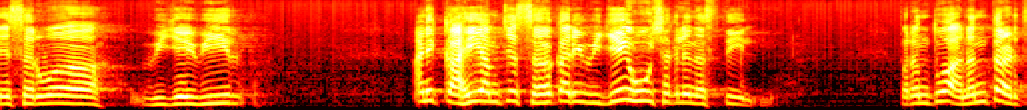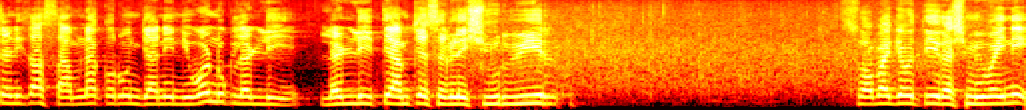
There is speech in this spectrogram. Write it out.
ते सर्व विजयवीर आणि काही आमचे सहकारी विजयी होऊ शकले नसतील परंतु अनंत अडचणीचा सामना करून ज्यांनी निवडणूक लढली लढली ते आमचे सगळे शूरवीर. सौभाग्यवती रश्मीवहिनी.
